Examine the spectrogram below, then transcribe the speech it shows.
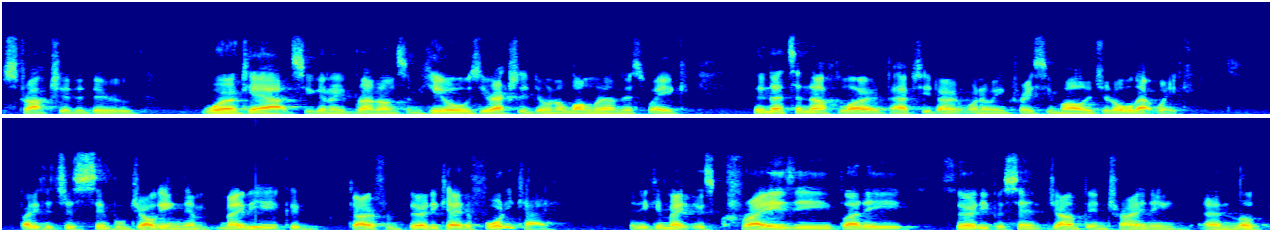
structure to do workouts, you're going to run on some hills, you're actually doing a long run this week, then that's enough load. Perhaps you don't want to increase your mileage at all that week. But if it's just simple jogging, then maybe you could go from 30k to 40k, and you can make this crazy bloody 30% jump in training. And look,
